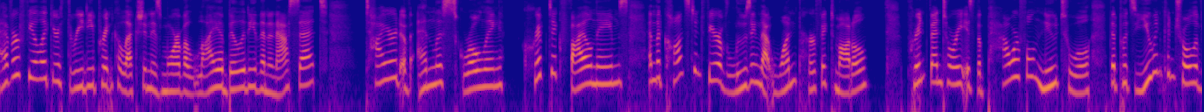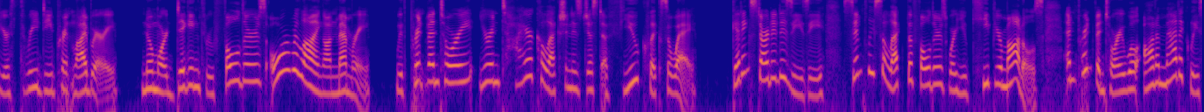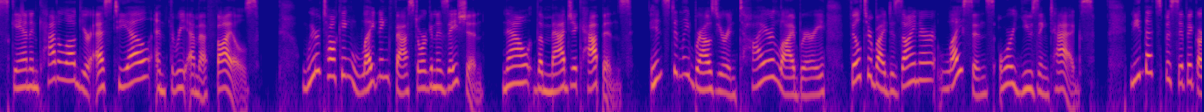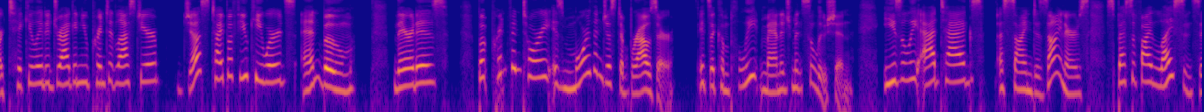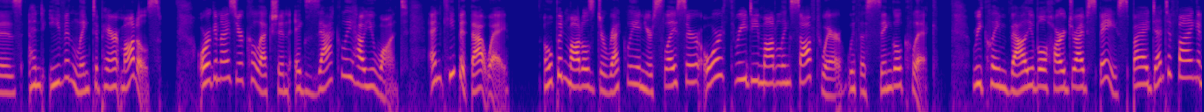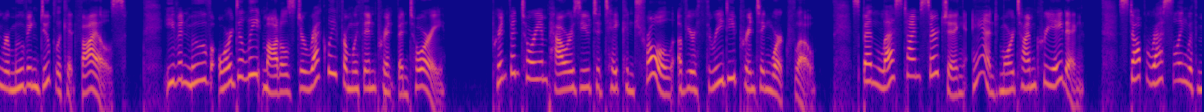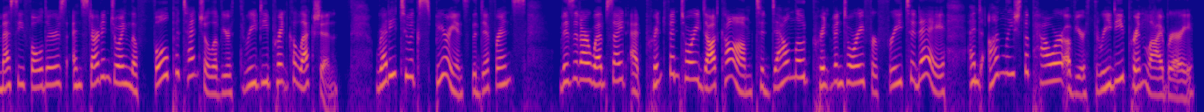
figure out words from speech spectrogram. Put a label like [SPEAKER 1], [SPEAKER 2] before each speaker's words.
[SPEAKER 1] Ever feel like your 3D print collection is more of a liability than an asset? Tired of endless scrolling, cryptic file names, and the constant fear of losing that one perfect model? Printventory is the powerful new tool that puts you in control of your 3D print library. No more digging through folders or relying on memory. With Printventory, your entire collection is just a few clicks away. Getting started is easy. Simply select the folders where you keep your models, and Printventory will automatically scan and catalog your STL and 3MF files. We're talking lightning fast organization. Now, the magic happens. Instantly browse your entire library, filter by designer, license, or using tags. Need that specific articulated dragon you printed last year? Just type a few keywords, and boom! There it is. But Printventory is more than just a browser. It's a complete management solution. Easily add tags, assign designers, specify licenses, and even link to parent models. Organize your collection exactly how you want and keep it that way. Open models directly in your slicer or 3D modeling software with a single click. Reclaim valuable hard drive space by identifying and removing duplicate files. Even move or delete models directly from within Printventory. Printventory empowers you to take control of your 3D printing workflow. Spend less time searching and more time creating. Stop wrestling with messy folders and start enjoying the full potential of your 3D print collection. Ready to experience the difference? Visit our website at printventory.com to download Printventory for free today and unleash the power of your 3D print library.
